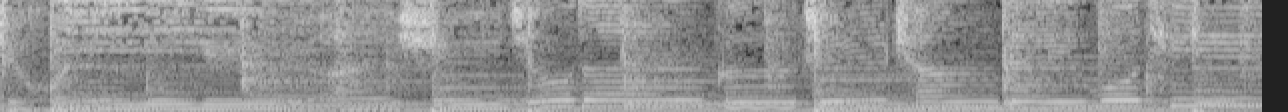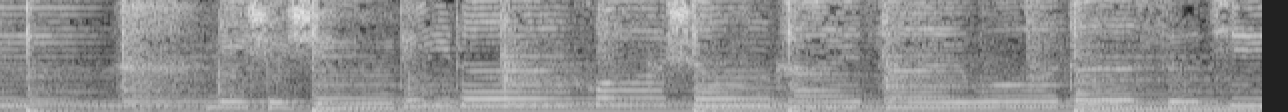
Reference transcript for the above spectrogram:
是回忆与爱许久的歌，只唱给我听。你是心底的花，盛开在我的四季。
